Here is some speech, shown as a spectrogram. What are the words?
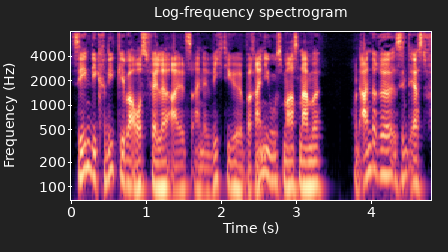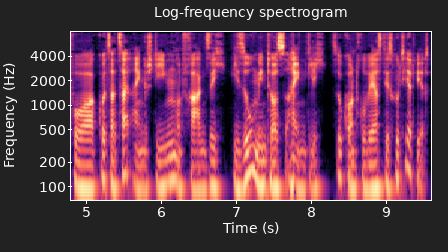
sehen die Kreditgeberausfälle als eine wichtige Bereinigungsmaßnahme und andere sind erst vor kurzer Zeit eingestiegen und fragen sich, wieso Mintos eigentlich so kontrovers diskutiert wird.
